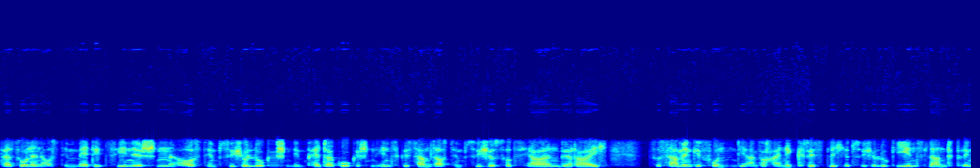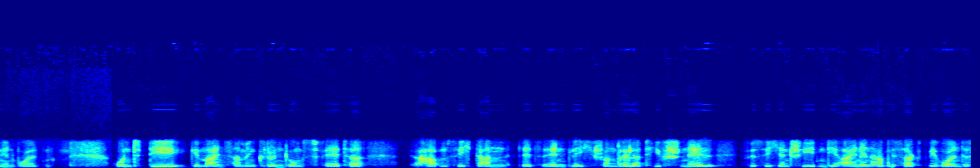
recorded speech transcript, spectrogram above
Personen aus dem medizinischen, aus dem psychologischen, dem pädagogischen, insgesamt aus dem psychosozialen Bereich zusammengefunden, die einfach eine christliche Psychologie ins Land bringen wollten. Und die gemeinsamen Gründungsväter haben sich dann letztendlich schon relativ schnell für sich entschieden. Die einen haben gesagt, wir wollen das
